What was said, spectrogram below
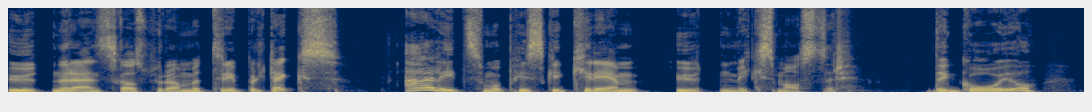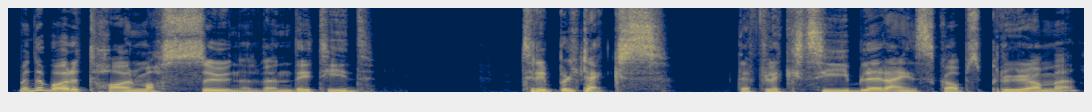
uten regnskapsprogrammet TrippelTex er litt som å piske krem uten miksmaster. Det går jo, men det bare tar masse unødvendig tid. TrippelTex, det fleksible regnskapsprogrammet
